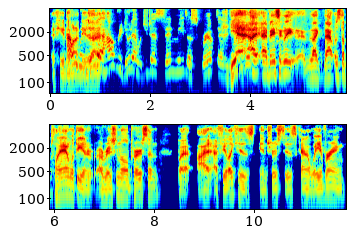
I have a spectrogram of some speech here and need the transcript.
if he'd want to do do that." that? How would we do that? Would you just send me the script and Yeah, just- I, I basically like that was the plan with the original person, but I I feel like his interest is kind of wavering,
